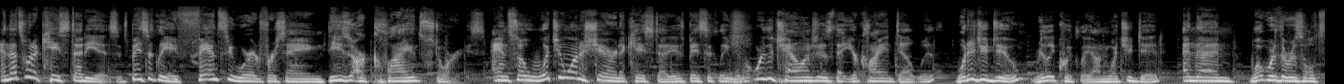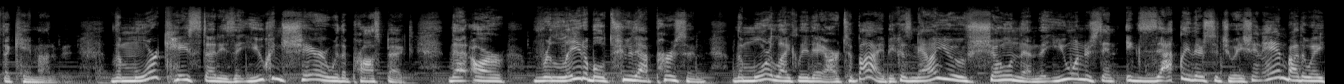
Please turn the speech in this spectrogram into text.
And that's what a case study is. It's basically a fancy word for saying these are client stories. And so what you want to share in a case study is basically what were the challenges that your client dealt with? What did you do really quickly on what you did? And then what were the results that came out of it? The more case studies that you can share with a prospect that are relatable to that person, the more likely they are to buy because now you have shown them that you understand exactly their situation. And by the way,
